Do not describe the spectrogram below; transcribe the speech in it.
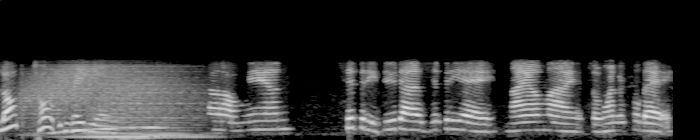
Blog Talk Radio. Oh man, zippity doo dah zippity a. My oh my, it's a wonderful day.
